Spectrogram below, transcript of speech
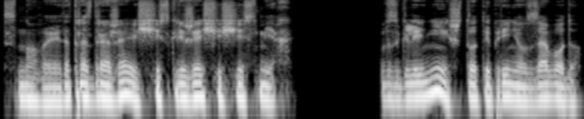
Снова этот раздражающий, скрежещущий смех. «Взгляни, что ты принял за воду».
